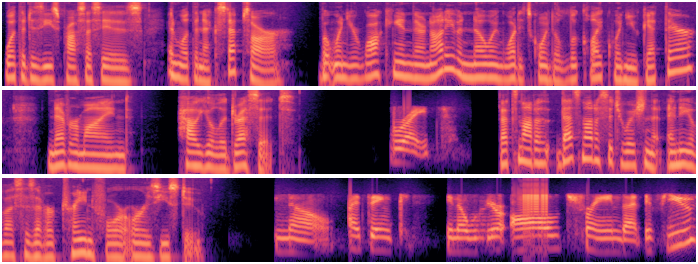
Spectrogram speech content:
what the disease process is and what the next steps are but when you're walking in there, not even knowing what it's going to look like when you get there, never mind how you'll address it. Right. That's not a that's not a situation that any of us has ever trained for or is used to. No, I think You know, we're all trained that if you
